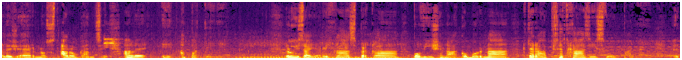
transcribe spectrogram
ležérnost, aroganci, ale i apatii. Luisa je rychlá, zbrklá, povýšená komorná, která předchází svou paní.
